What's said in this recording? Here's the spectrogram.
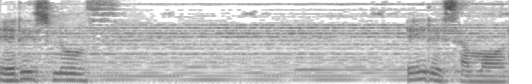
Eres luz. Eres amor.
